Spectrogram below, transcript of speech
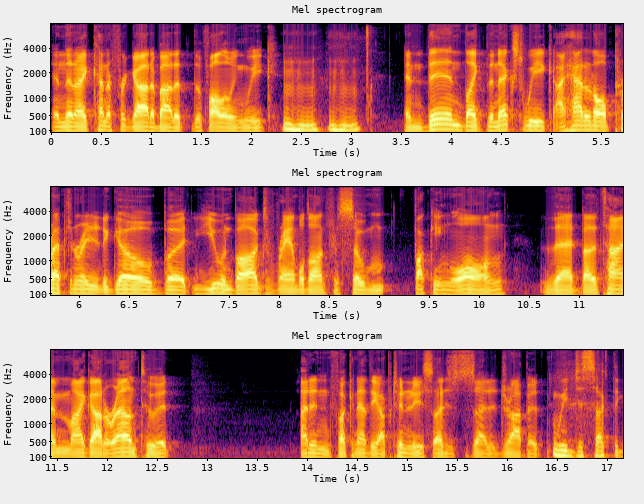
and then I kind of forgot about it the following week. Mm-hmm. Mm-hmm. And then, like the next week, I had it all prepped and ready to go, but you and Boggs rambled on for so fucking long that by the time I got around to it, I didn't fucking have the opportunity, so I just decided to drop it. We just sucked the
